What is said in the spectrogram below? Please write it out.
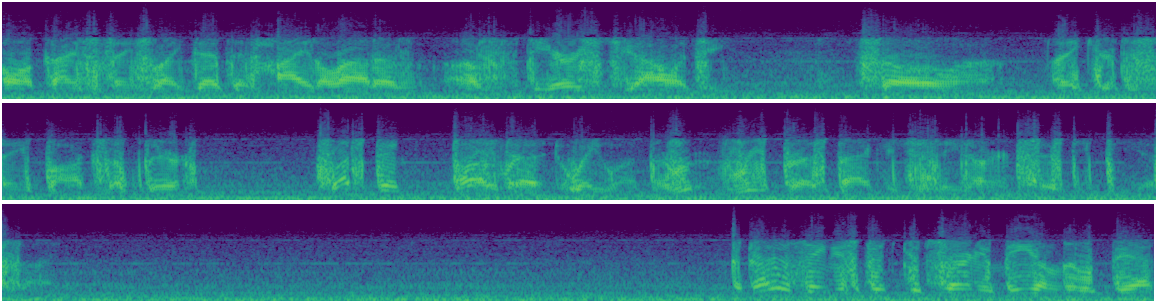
all kinds of things like that that hide a lot of, of the Earth's geology. So uh, I think you're in the same box up there. What's been part? Wait, what? The re- repress package is 850 psi. Another thing that's been concerning me a little bit,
